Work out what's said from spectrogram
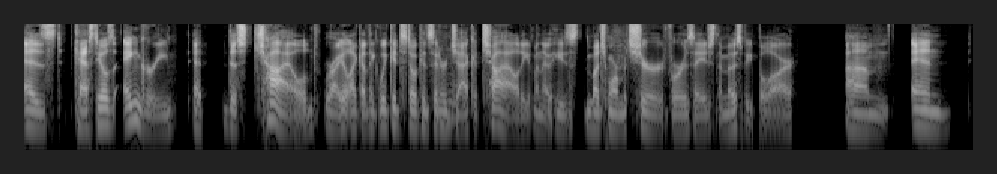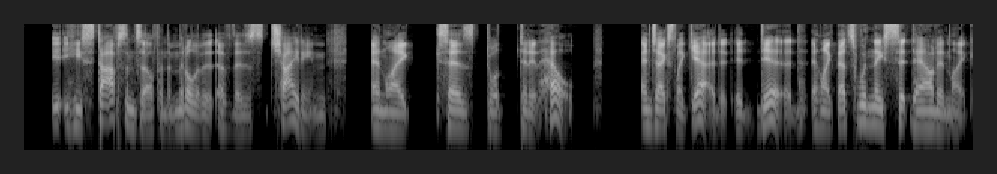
as Castiel's angry at this child, right? Like I think we could still consider Mhm. Jack a child, even though he's much more mature for his age than most people are. Um, and he stops himself in the middle of it, of this chiding and like says, "Well, did it help?" And Jack's like, "Yeah, it, it did." And like that's when they sit down and like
